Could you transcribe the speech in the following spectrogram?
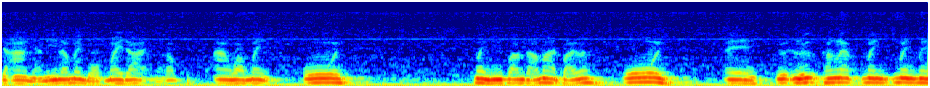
จะอ้างอย่างนี้แล้วไม่บอกไม่ได้นะครับ อ้างว่าไม่ โอ้ย ไม่มีความสามารถไปไหมโอ้ยเอหรือครั้งแรกไม่ไม่ไม่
